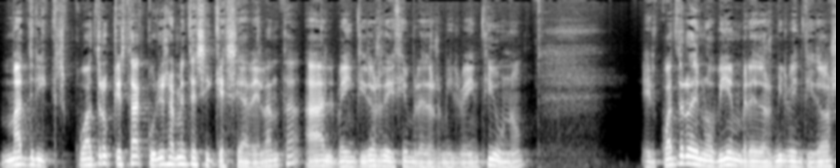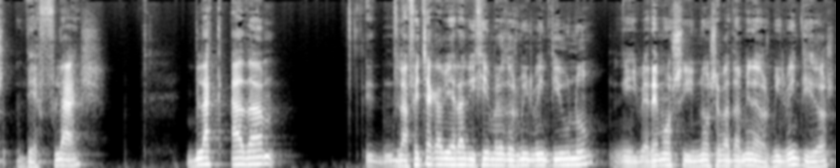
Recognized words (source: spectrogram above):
Matrix 4, que está curiosamente sí que se adelanta al 22 de diciembre de 2021, el 4 de noviembre de 2022, The Flash, Black Adam, la fecha que había era diciembre de 2021 y veremos si no se va también a 2022.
